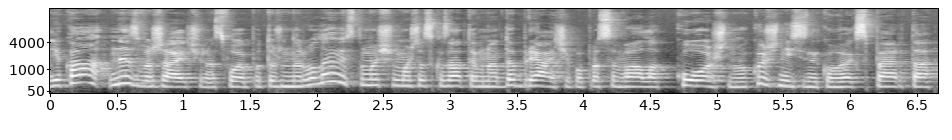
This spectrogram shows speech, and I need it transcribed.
яка, незважаючи на свою потужну ролевість, тому що можна сказати, вона добряче попросувала кожного, кожнісінького експерта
